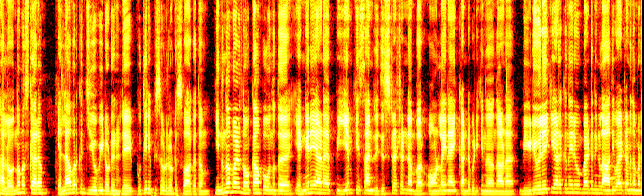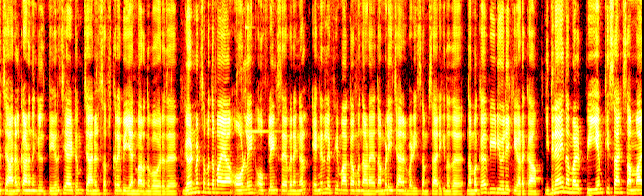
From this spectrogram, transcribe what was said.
ഹലോ നമസ്കാരം. എല്ലാവർക്കും ജിയോ വി ഡോട്ട് ഇന്നിന്റെ പുതിയൊരു എപ്പിസോഡിലോട്ട് സ്വാഗതം. ഇന്ന് നമ്മൾ നോക്കാൻ പോകുന്നത് എങ്ങനെയാണ് P M Kisan registration number ഓൺലൈനായി കണ്ടുപിടിക്കുന്നതെന്നാണ്. വീഡിയോയിലേക്ക് കടക്കുന്നതിന് മുമ്പായിട്ട് നിങ്ങൾ ആദ്യമായിട്ടാണ് നമ്മുടെ ചാനൽ കാണുന്നെങ്കിൽ തീർച്ചയായിട്ടും ചാനൽ സബ്സ്ക്രൈബ് ചെയ്യാൻ മറന്നുപോകരുത് ഗവൺമെന്റ് സംബന്ധമായ ഓൺലൈൻ ഓഫ്ലൈൻ സേവനങ്ങൾ എങ്ങനെ ലഭ്യമാക്കാമെന്നാണ് നമ്മൾ ഈ ചാനൽ വഴി സംസാരിക്കുന്നത്. നമുക്ക് വീഡിയോയിലേക്ക് കടക്കാം. ഇതിനായി നമ്മൾ പി എം കിസാൻ സമ്മാൻ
